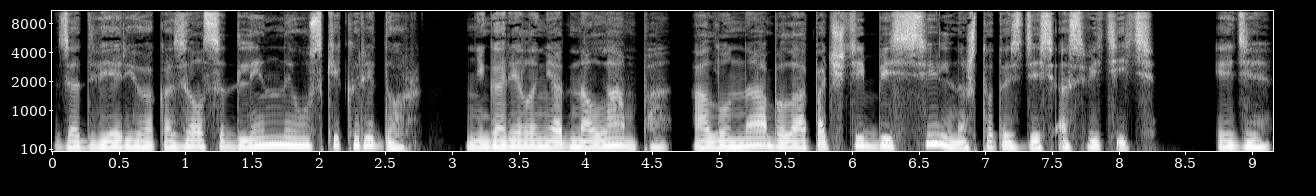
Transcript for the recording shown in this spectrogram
За дверью оказался длинный узкий коридор. Не горела ни одна лампа, а луна была почти бессильна что-то здесь осветить. Эдди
